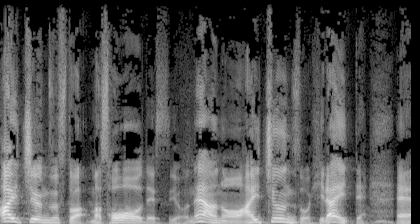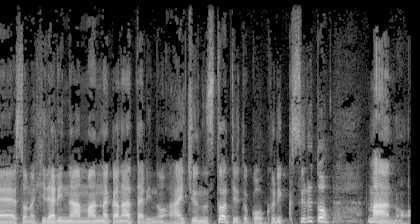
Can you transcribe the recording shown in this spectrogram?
iTunes ストア。まあそうですよね。あの、iTunes を開いて、えー、その左の真ん中のあたりの iTunes ストアっていうとこをクリックすると、まああの、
